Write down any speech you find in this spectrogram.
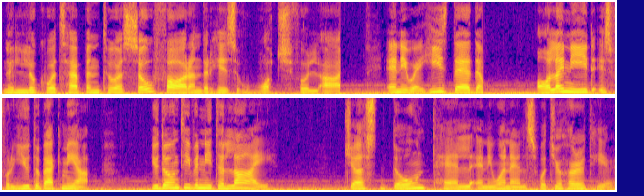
Look what's happened to us so far under his watchful eye. Anyway, he's dead. All I need is for you to back me up. You don't even need to lie. Just don't tell anyone else what you heard here.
